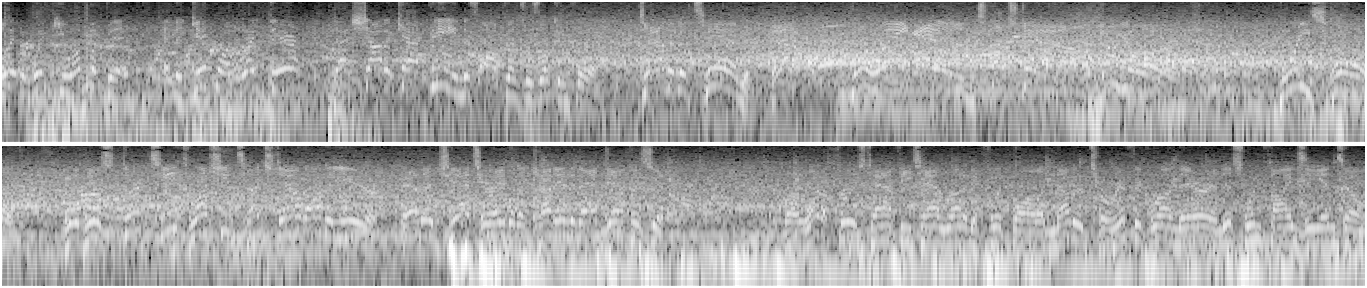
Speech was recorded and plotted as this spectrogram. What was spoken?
play to wake you up a bit. And they get one right there. That shot of caffeine this offense was looking for. Down to the 10. And all the way in. Touchdown, New York. Breece Hall with his 13th rushing touchdown on the year. And the Jets are able to cut into that deficit. Well, what a first half he's had running the football. Another terrific run there, and this one finds the end zone.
